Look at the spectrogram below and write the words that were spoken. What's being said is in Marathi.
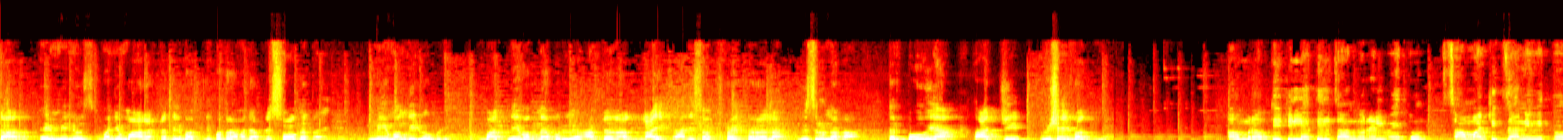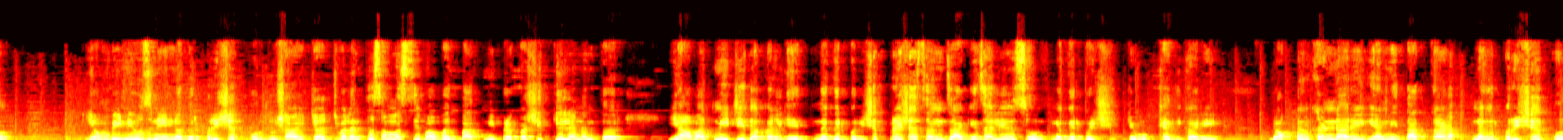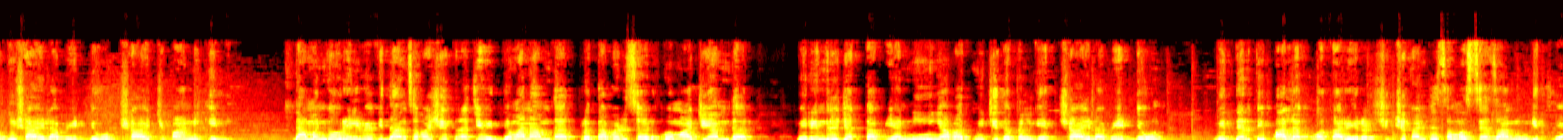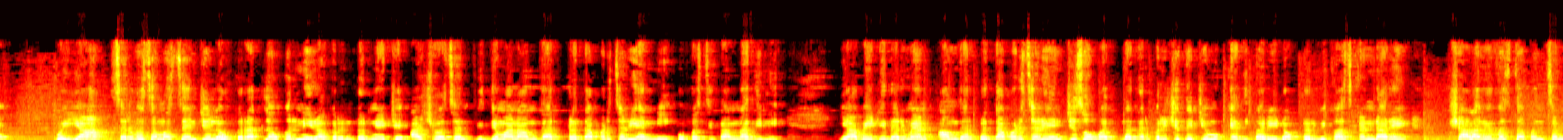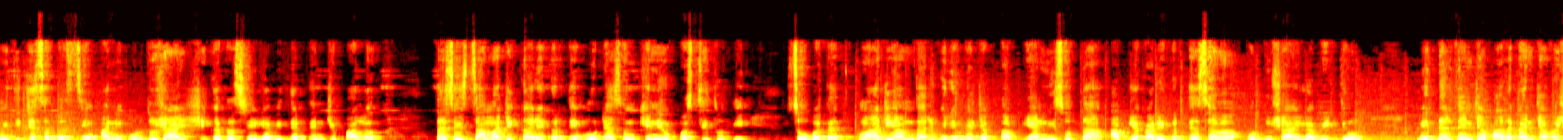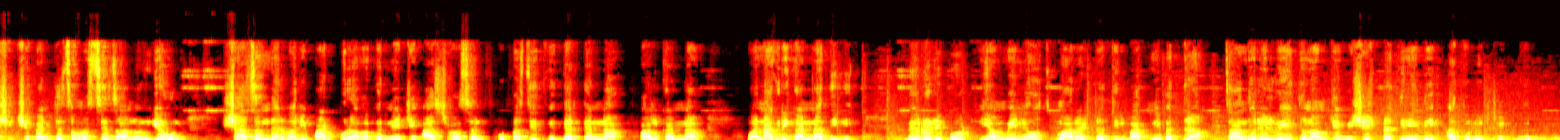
नमस्कार. एम बी न्यूज म्हणजे महाराष्ट्रातील बातमीपत्रामध्ये आपले स्वागत आहे. मी मंगेश बोबडे. बातमी बघण्यापूर्वी आमच्या लाईक आणि सबस्क्राईब करायला विसरू नका. तर पाहूया आजची विशेष बातमी. अमरावती जिल्ह्यातील चांदूर रेल्वेतून सामाजिक जाणीवेतून एमबी न्यूजने नगर परिषद उर्दू शाळेच्या ज्वलंत समस्येबाबत बातमी प्रकाशित केल्यानंतर या बातमीची दखल घेत नगर परिषद प्रशासन जागे झाले असून नगर परिषदचे मुख्याधिकारी डॉक्टर खंडारे यांनी तात्काळ नगर परिषद उर्दू शाळेला भेट देऊन शाळेची पाहणी केली. धामणगाव रेल्वे विधानसभा क्षेत्राचे विद्यमान आमदार प्रताप अडसड व माजी आमदार वीरेंद्र जगताप यांनीही या बातमीची दखल घेत शाळेला भेट देऊन विद्यार्थी पालक व कार्यरत शिक्षकांच्या समस्या जाणून घेतल्या व या सर्व समस्यांचे लवकरात लवकर निराकरण करण्याचे आश्वासन विद्यमान आमदार प्रताप अडसड यांनी उपस्थितांना दिले. या भेटी दरम्यान आमदार प्रताप अडसड यांच्या सोबत नगर परिषदेचे मुख्याधिकारी डॉक्टर विकास खंडारे शाळा व्यवस्थापन समितीचे सदस्य आणि उर्दू शाळेत शिकत असलेल्या विद्यार्थ्यांचे पालक तसेच सामाजिक कार्यकर्ते मोठ्या संख्येने उपस्थित होते. सोबतच माजी आमदार वीरेंद्र जगताप यांनी सुद्धा आपल्या कार्यकर्त्यासह उर्दू शाळेला भेट देऊन विद्यार्थ्यांच्या पालकांच्या व शिक्षकांच्या समस्या जाणून घेऊन शासन दरबारी पाठपुरावा करण्याचे आश्वासन उपस्थित विद्यार्थ्यांना पालकांना व नागरिकांना दिले. ब्युरो रिपोर्ट एमबी न्यूज महाराष्ट्रातील बातमीपत्र चांदूर रेल्वे येथून आमचे विशेष प्रतिनिधी अतुल उज्जैनकर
